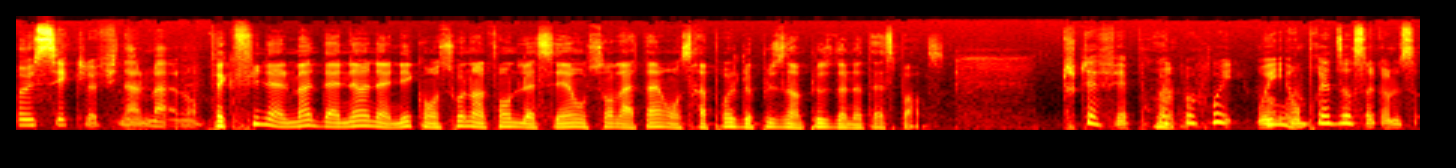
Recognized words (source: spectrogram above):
un cycle finalement. là. Fait que finalement, d'année en année, qu'on soit dans le fond de l'océan ou sur la Terre, on se rapproche de plus en plus de notre espace. Tout à fait, pourquoi Ouais. pas? Oui, oui, Oh, on pourrait dire ça comme ça.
